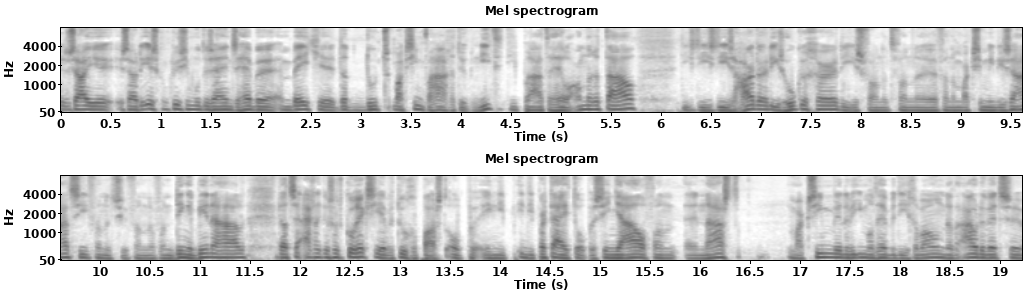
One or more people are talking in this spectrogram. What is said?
zou, je, zou de eerste conclusie moeten zijn... ze hebben een beetje, dat doet Maxime Verhagen natuurlijk niet. Die praat een heel andere taal. Die, is- die, is, die is harder, die is hoekiger, die is van, het, van, eh, van de maximalisatie... Van, het, van, van dingen binnenhalen. Dat ze eigenlijk een soort correctie hebben toegepast op, in, die, in die partijtop. Een signaal van eh, naast... Maxime willen we iemand hebben die gewoon dat ouderwetse,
